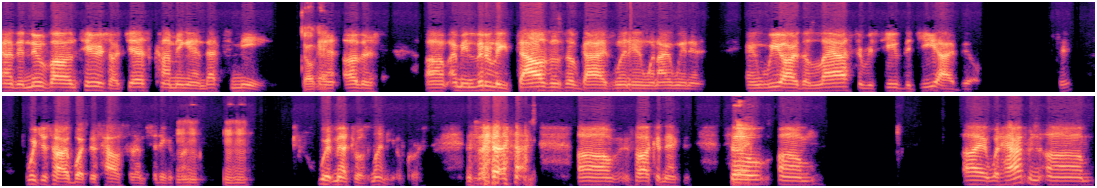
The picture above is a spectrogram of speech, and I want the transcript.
and the new volunteers are just coming in. That's me Okay. and others. Um, I mean, literally thousands of guys went in when I went in, and we are the last to receive the GI Bill, see? which is how I bought this house that I'm sitting in front of hmm with Metro's money, of course. It's, um, it's all connected. So, um, I what happened? Um,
